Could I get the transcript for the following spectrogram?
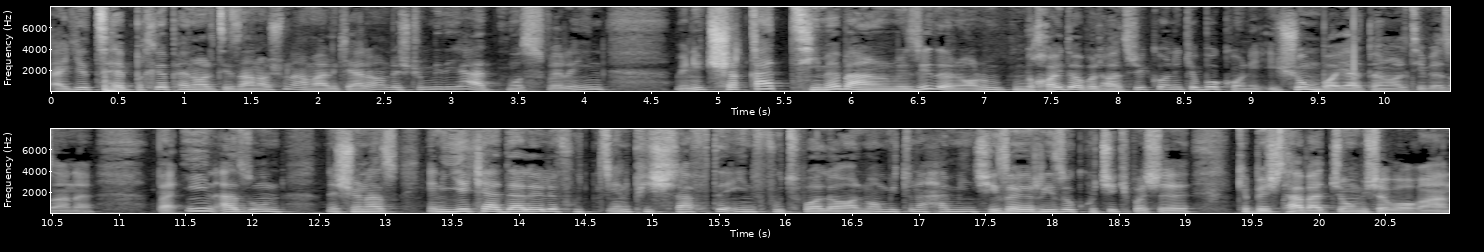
اگه طبق پنالتی زناشون عمل کردن نشون میده یه اتمسفر. این یعنی چقدر تیم برنامه‌ریزی داره. حالا می‌خوای دابل هاتریک کنی که بکنی. ایشون باید پنالتی بزنه. و این از اون نشون از یعنی یکی از دلایل فوت... یعنی پیشرفت این فوتبال آلمان می‌تونه همین چیزای ریز و کوچیک باشه که بهش توجه میشه واقعا.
